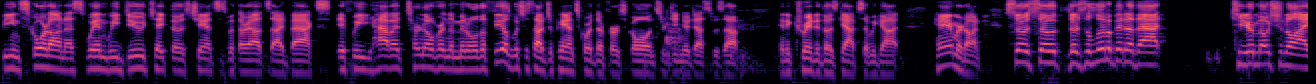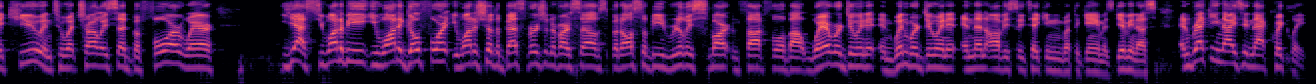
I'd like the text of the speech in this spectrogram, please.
being scored on us when we do take those chances with our outside backs. If we have a turnover in the middle of the field which is how Japan scored their first goal and Serginho Des was up and it created those gaps that we got hammered on. So so there's a little bit of that to your emotional IQ and to what Charlie said before where yes, you want to be, you want to go for it. You want to show the best version of ourselves, but also be really smart and thoughtful about where we're doing it and when we're doing it. And then obviously taking what the game is giving us and recognizing that quickly.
